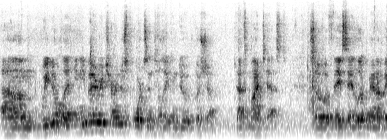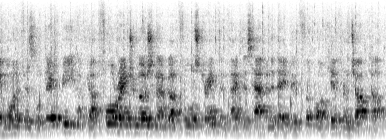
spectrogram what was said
Um, we don't let anybody return to sports until they can do a push-up. That's my test. So if they say, look, man, I've been going to physical therapy, I've got full range of motion, I've got full strength. In fact, this happened today, big football kid from Choctaw.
